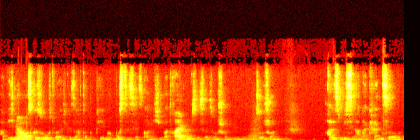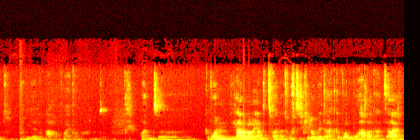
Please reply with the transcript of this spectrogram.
habe ich mir ausgesucht, weil ich gesagt habe, okay, man muss das jetzt auch nicht übertreiben. Es ist ja so schon, so schon alles ein bisschen an der Grenze und man will ja danach auch weitermachen. Und, so. und äh, gewonnen die lange Variante, 250 Kilometer, hat gewonnen Mohammed Ansal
